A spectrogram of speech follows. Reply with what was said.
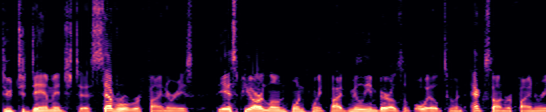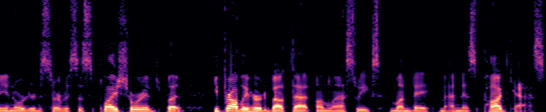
Due to damage to several refineries, the SPR loaned 1.5 million barrels of oil to an Exxon refinery in order to service a supply shortage, but you probably heard about that on last week's Monday Madness podcast.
